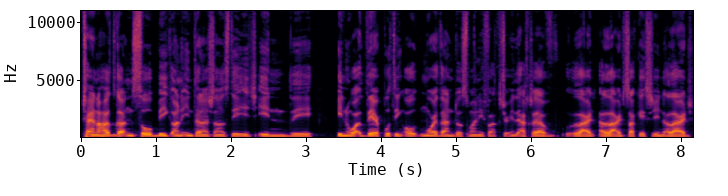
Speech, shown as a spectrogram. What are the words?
China has gotten so big on the international stage in the in what they're putting out more than just manufacturing. They actually have large a large stock exchange, a large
